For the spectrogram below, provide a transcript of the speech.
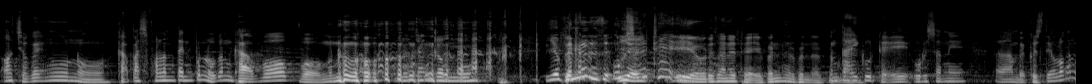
oh kayak ngono gak pas Valentine pun lo kan gak apa-apa ngono Cangkemmu. Iya bener sih. Iya, urusannya dek. iya urusannya dek. Bener bener. bener. entah iku dek urusannya uh, ambek Gusti Allah kan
